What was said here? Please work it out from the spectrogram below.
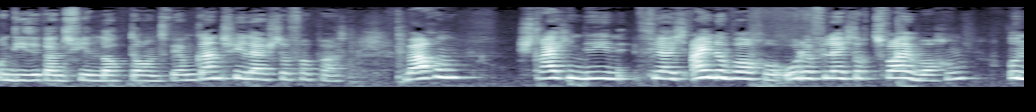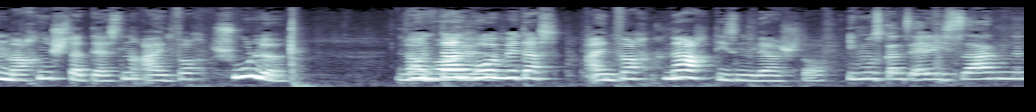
und diese ganz vielen Lockdowns. Wir haben ganz viel Lernstoff verpasst. Warum streichen die vielleicht eine Woche oder vielleicht auch zwei Wochen und machen stattdessen einfach Schule? Na, und dann holen wir das einfach nach diesem Lehrstoff. Ich muss ganz ehrlich sagen,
